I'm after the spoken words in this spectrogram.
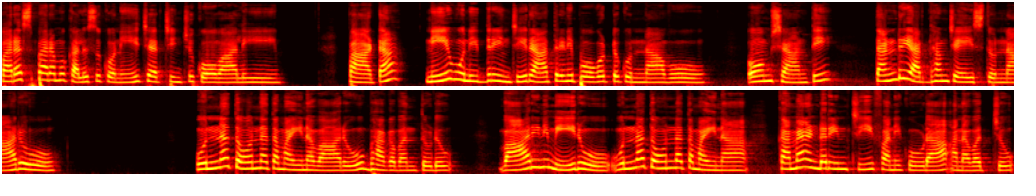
పరస్పరము కలుసుకొని చర్చించుకోవాలి. పాట నీవు నిద్రించి రాత్రిని పోగొట్టుకున్నావు. ఓం శాంతి. తండ్రి అర్థం చేయిస్తున్నారు. ఉన్నతోన్నతమైన వారు భగవంతుడు. వారిని మీరు ఉన్నతోన్నతమైన కమాండర్ ఇన్ చీఫ్ అని కూడా అనవచ్చు.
